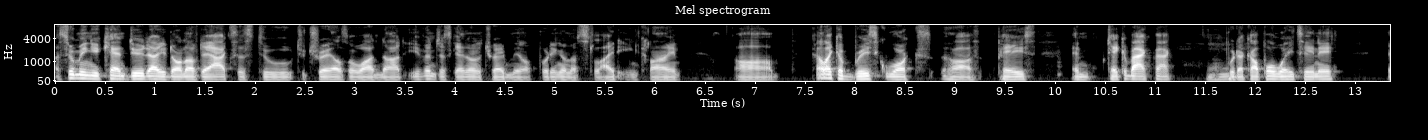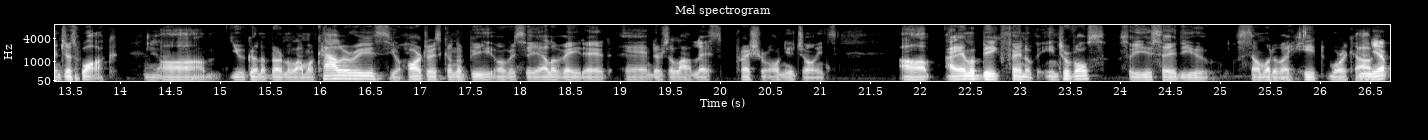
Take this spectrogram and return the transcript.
assuming you can't do that you don't have the access to to trails or whatnot even just getting on a treadmill putting on a slight incline um kind of like a brisk walk uh, pace and take a backpack Mhm. put a couple weights in it and just walk Yeah. um, you're gonna burn a lot more calories. Your heart rate is gonna be obviously elevated, and there's a lot less pressure on your joints. Um, I am a big fan of intervals. So you said you somewhat of a HEAT workout. Yep.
